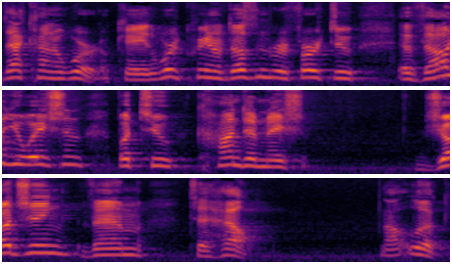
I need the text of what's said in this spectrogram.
that kind of word. Okay, the word krino doesn't refer to evaluation, but to condemnation judging them to hell. Now, look,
